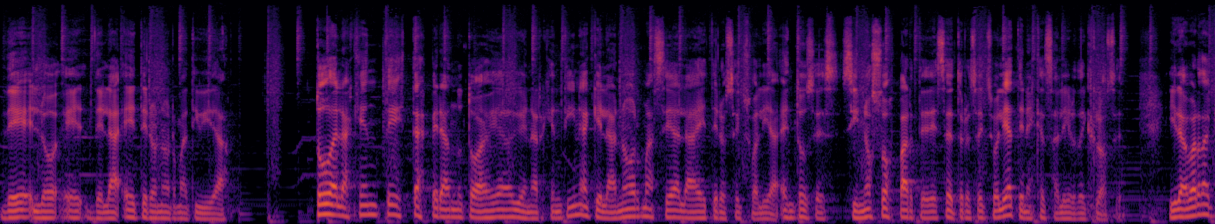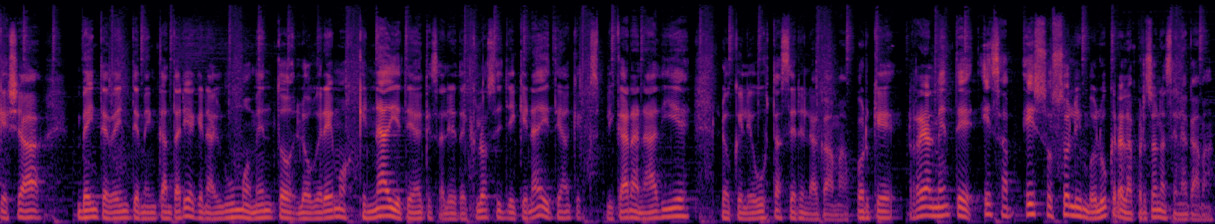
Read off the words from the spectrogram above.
de, lo, eh, de la heteronormatividad toda la gente está esperando todavía hoy en Argentina que la norma sea la heterosexualidad. Entonces, si no sos parte de esa heterosexualidad, tenés que salir del closet. Y la verdad que ya 2020 me encantaría que en algún momento logremos que nadie tenga que salir del closet y que nadie tenga que explicar a nadie lo que le gusta hacer en la cama. Porque realmente eso solo involucra a las personas en la cama.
